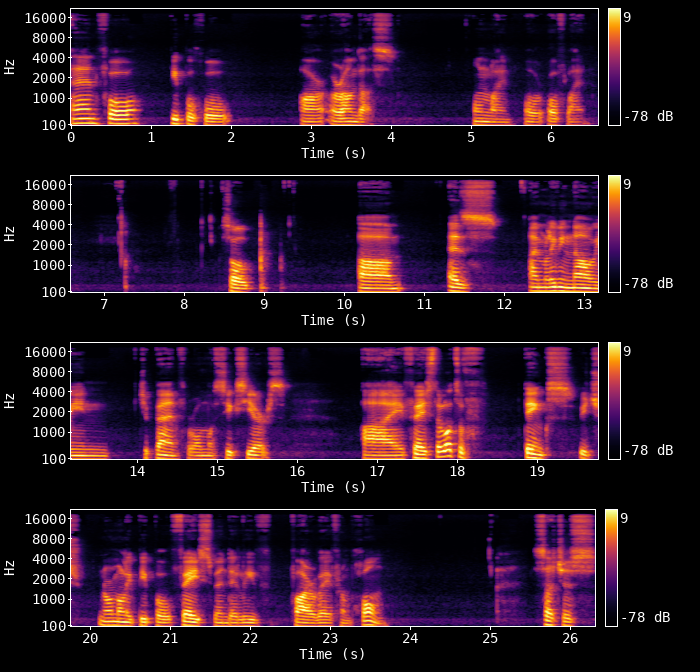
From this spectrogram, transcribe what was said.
and for people who are around us, online or offline. So, um, as I'm living now in Japan for almost six years, I faced a lot of things which normally people face when they live far away from home such as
